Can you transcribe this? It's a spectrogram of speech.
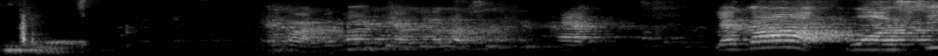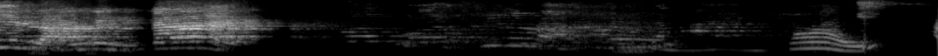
เขียนก่อนก็ได้เดี๋ยวเดี๋ยวเราซื้อให้แล้วก็วอชี่หลังหนึ่งได้ใช่ฐ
